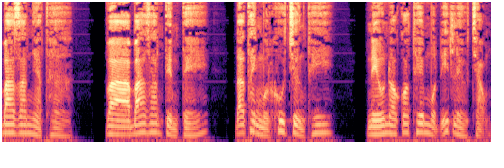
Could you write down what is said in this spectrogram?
Ba gian nhà thờ và ba gian tiền tế đã thành một khu trường thi nếu nó có thêm một ít lều trọng.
